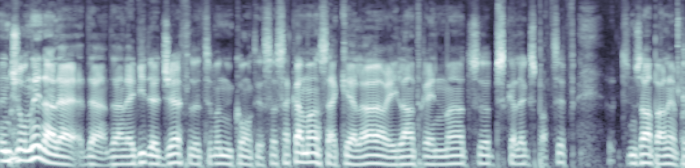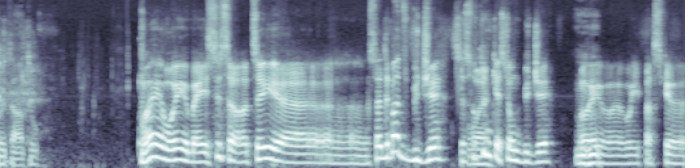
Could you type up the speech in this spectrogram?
une journée dans la, dans, dans la vie de Jeff, là, tu vas nous compter ça. Ça commence à quelle heure et l'entraînement, tout ça, psychologue sportif. Tu nous en parlais un peu tantôt. Oui, oui, ben c'est ça. Tu sais, euh, ça dépend du budget. C'est surtout Ouais. une question de budget. Mhm. Oui, oui, oui, parce que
